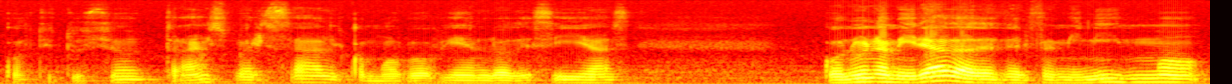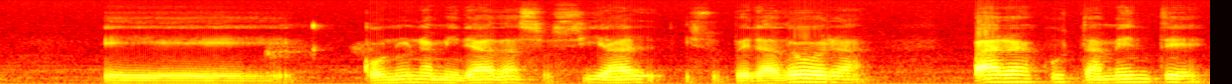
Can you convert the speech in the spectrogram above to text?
constitución transversal, como vos bien lo decías, con una mirada desde el feminismo eh, con una mirada social y superadora para justamente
